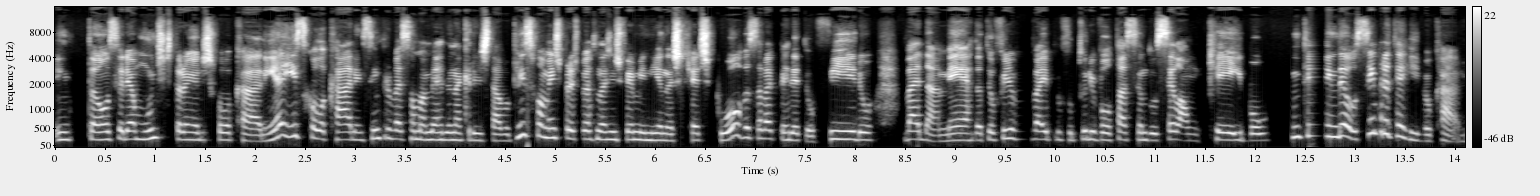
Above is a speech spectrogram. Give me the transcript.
Então seria muito estranho eles colocarem. E aí, se colocarem, sempre vai ser uma merda inacreditável, principalmente para as personagens femininas, que é tipo, ou você vai perder teu filho, vai dar merda, teu filho vai ir pro futuro e voltar sendo, sei lá, um cable. Entendeu? Sempre é terrível, cara.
